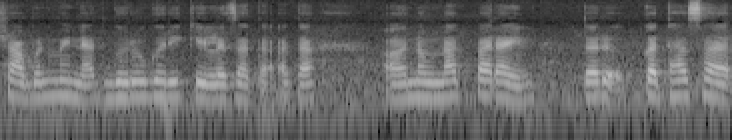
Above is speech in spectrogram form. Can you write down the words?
श्रावण महिन्यात घरोघरी केलं जातं. आता नवनाथ पारायण तर कथासार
